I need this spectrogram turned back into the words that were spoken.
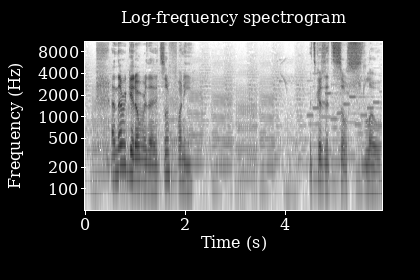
I never get over that. It's so funny. It's because it's so slow.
